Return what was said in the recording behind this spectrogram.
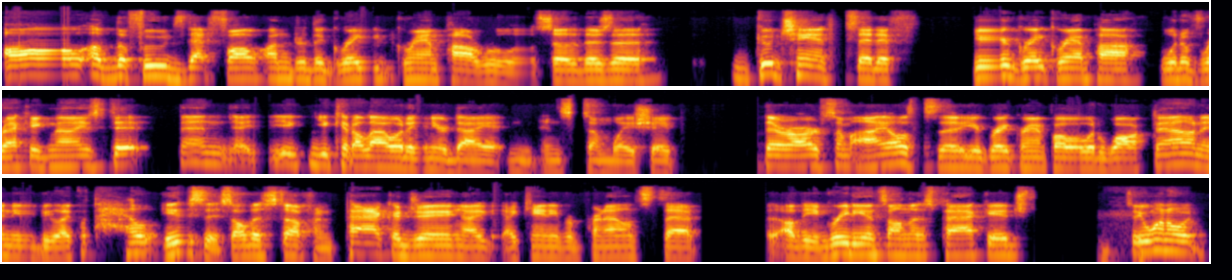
all of the foods that fall under the great grandpa rule. So there's a good chance that if your great grandpa would have recognized it, then uh, you, you could allow it in your diet in, in some way, shape. There are some aisles that your great grandpa would walk down and he'd be like, What the hell is this? All this stuff and packaging. I, I can't even pronounce that all the ingredients on this package. So you want to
